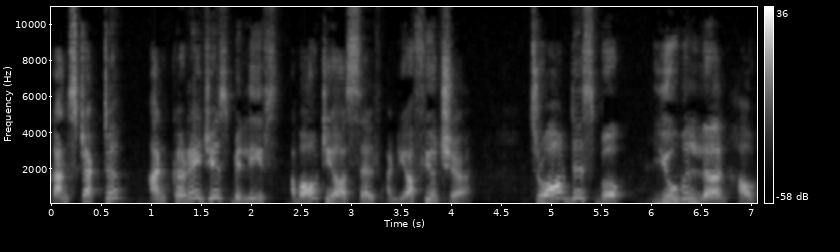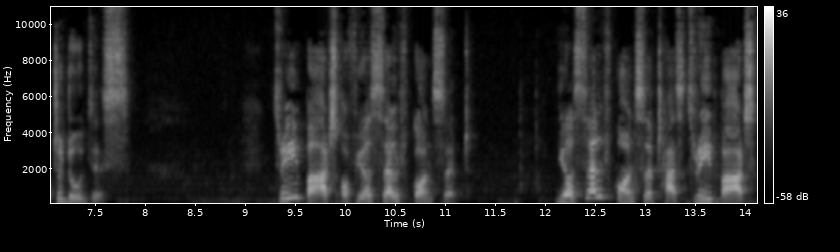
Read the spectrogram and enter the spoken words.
constructive, and courageous beliefs about yourself and your future. Throughout this book, you will learn how to do this. Three parts of your self concept. Your self concept has three parts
